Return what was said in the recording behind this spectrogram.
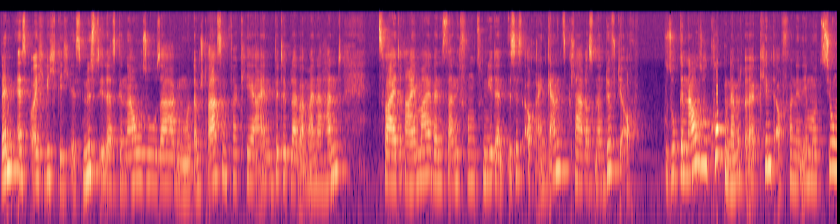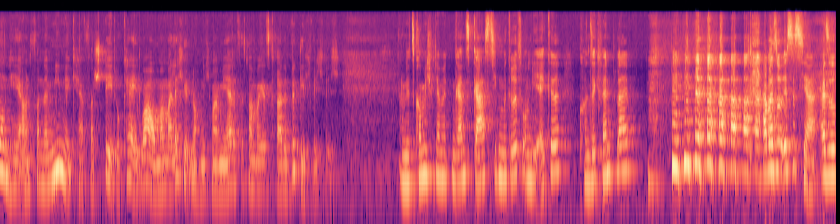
wenn es euch wichtig ist, müsst ihr das genau so sagen. Und am Straßenverkehr ein Bitte bleib an meiner Hand zwei, dreimal, wenn es dann nicht funktioniert, dann ist es auch ein ganz klares und dann dürft ihr auch so genauso gucken, damit euer Kind auch von den Emotionen her und von der Mimik her versteht, okay, wow, Mama lächelt noch nicht mal mehr, das ist Mama jetzt gerade wirklich wichtig. Und jetzt komme ich wieder mit einem ganz garstigen Begriff um die Ecke. Konsequent bleiben. Aber so ist es ja. Also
